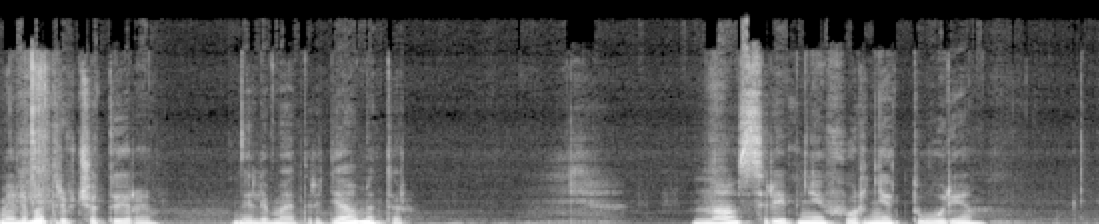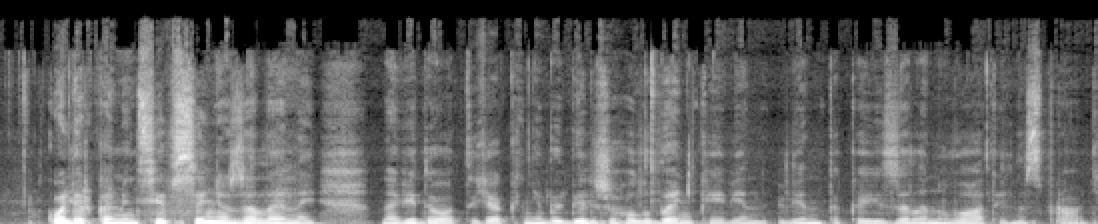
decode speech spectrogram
мм, 4 мм діаметр на срібній фурнітурі. Колір камінців синьо-зелений. На відео як ніби більш голубенький він. Він такий зеленуватий насправді.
